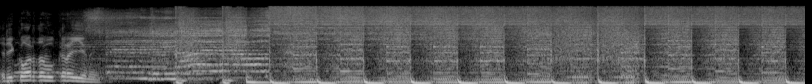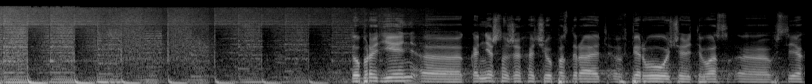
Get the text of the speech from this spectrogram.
«Рекордов Украины». Добрый день. Э, Конечно же, хочу поздравить э, в первую очередь вас э, всех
